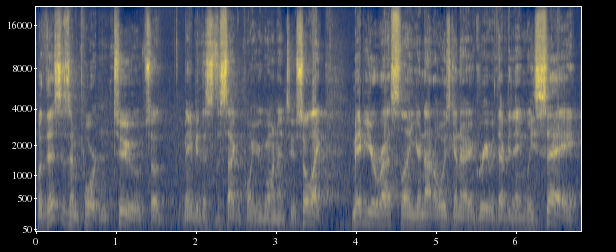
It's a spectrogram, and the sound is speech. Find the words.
But this is important too. So maybe this is the second point you're going into. So like maybe you're wrestling, you're not always going to agree with everything we say,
